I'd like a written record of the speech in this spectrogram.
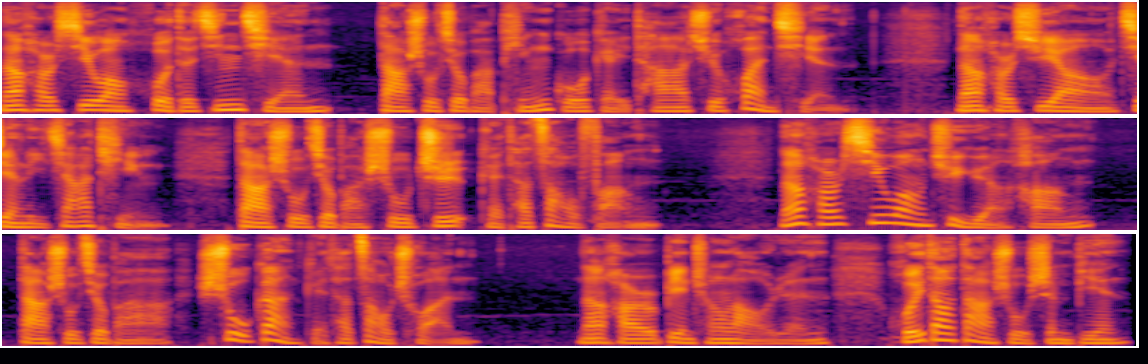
男孩希望获得金钱，大树就把苹果给他去换钱。男孩需要建立家庭，大树就把树枝给他造房。男孩希望去远航，大树就把树干给他造船。男孩变成老人，回到大树身边。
